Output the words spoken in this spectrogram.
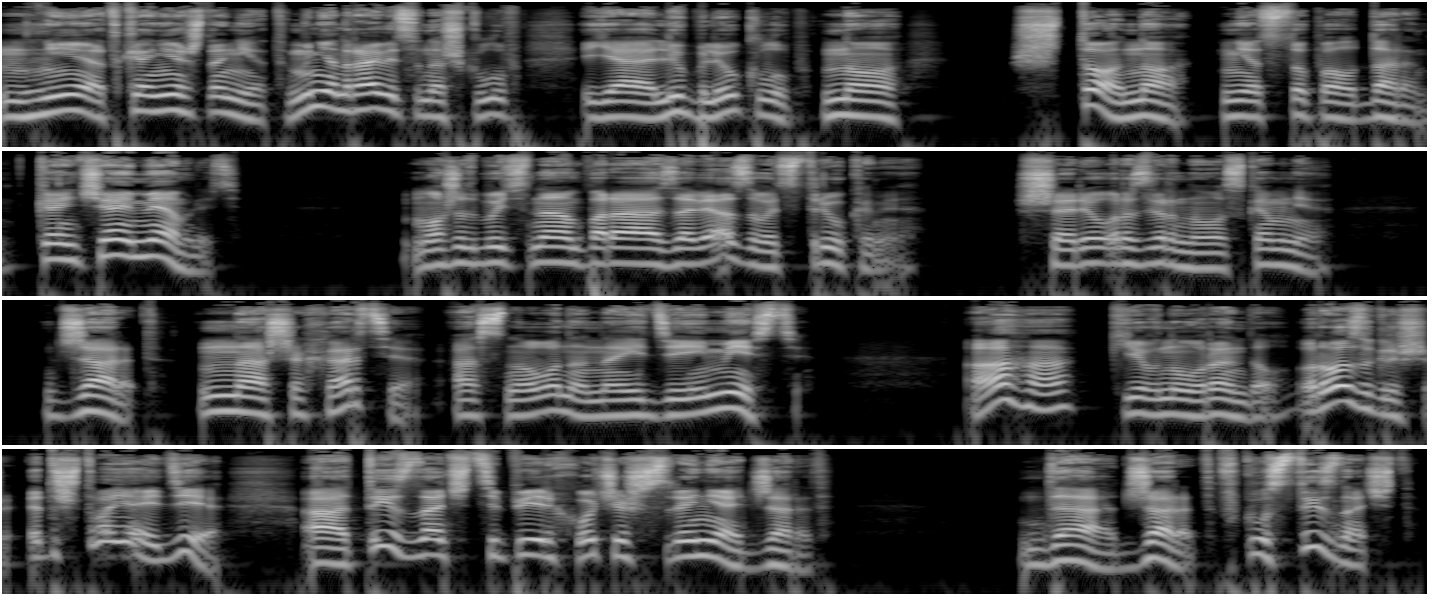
«Нет, конечно нет. Мне нравится наш клуб. Я люблю клуб. Но...» «Что «но»?» — не отступал Даррен. «Кончай мямлить». «Может быть, нам пора завязывать с трюками?» Шерил развернулась ко мне. «Джаред, Наша хартия основана на идее мести. Ага, кивнул Рэндалл. Розыгрыши — это ж твоя идея. А ты, значит, теперь хочешь слинять, Джаред. Да, Джаред, в кусты, значит,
